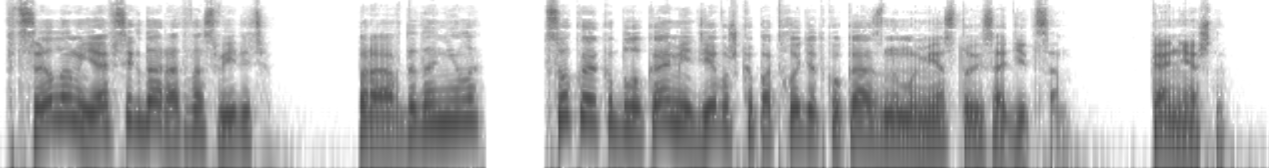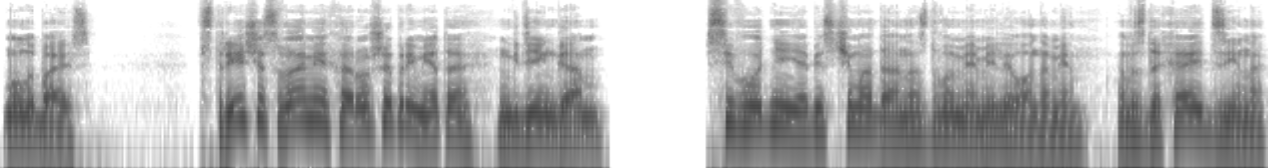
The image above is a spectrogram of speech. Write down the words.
В целом, я всегда рад вас видеть. Правда, Данила? Сокая каблуками, девушка подходит к указанному месту и садится. Конечно. Улыбаюсь. Встреча с вами — хорошая примета. К деньгам. Сегодня я без чемодана с двумя миллионами. Вздыхает Зина.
